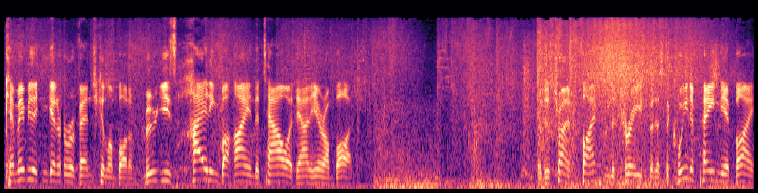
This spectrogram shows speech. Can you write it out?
Can maybe they can get a revenge kill on bottom. Moogy's hiding behind the tower down here on bot. We'll just try and fight from the trees, but it's the Queen of Pain nearby.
